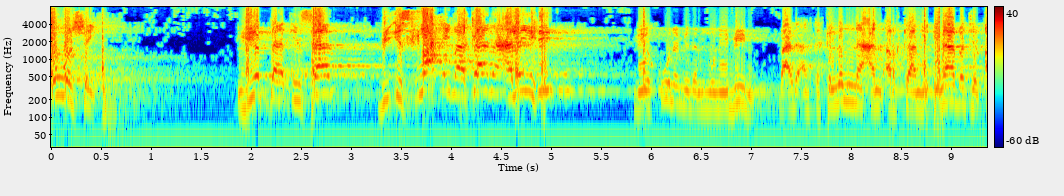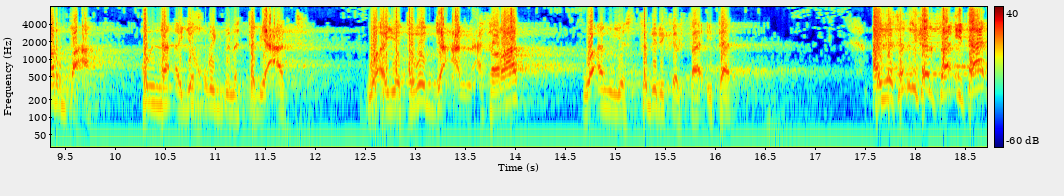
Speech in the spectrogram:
أول شيء ليبدأ الإنسان بإصلاح ما كان عليه ليكون من المنيبين. بعد أن تكلمنا عن أركان الإنابة الأربعة قلنا أن يخرج من التبعات وأن يتوجع على العثرات وأن يستدرك الفائتات. أن يستدرك الفائتات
